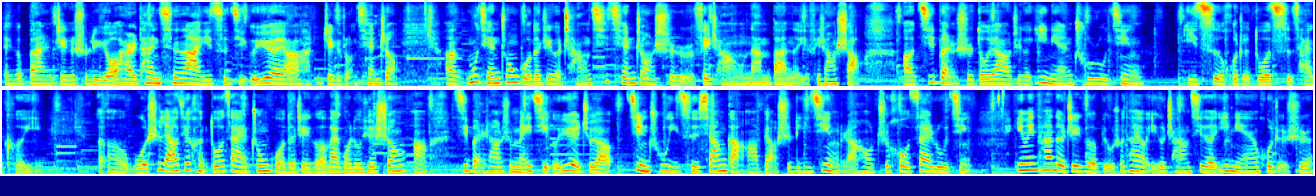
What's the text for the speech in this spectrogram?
那个办这个是旅游还是探亲啊，一次几个月呀，这种签证，啊，目前中国的这个长期签证是非常难办的，也非常少，啊，基本是都要这个一年出入境一次或者多次才可以。呃，我是了解很多在中国的这个外国留学生啊，基本上是每几个月就要进出一次香港啊，表示离境，然后之后再入境。因为他的这个，比如说他有一个长期的一年或者是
